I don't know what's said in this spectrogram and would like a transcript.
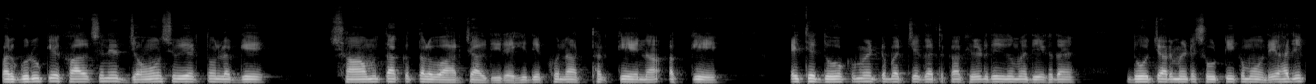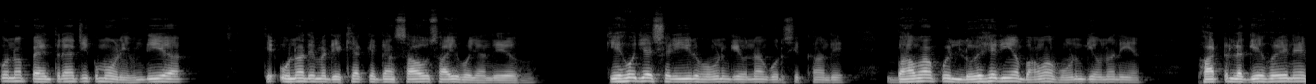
ਪਰ ਗੁਰੂ ਕੇ ਖਾਲਸੇ ਨੇ ਜੌਂ ਸਵੇਰ ਤੋਂ ਲੱਗੇ ਸ਼ਾਮ ਤੱਕ ਤਲਵਾਰ ਚੱਲਦੀ ਰਹੀ। ਦੇਖੋ ਨਾ ਥੱਕੇ, ਨਾ ਅੱਕੇ ਇੱਥੇ 2 ਮਿੰਟ ਬੱਚੇ ਗੱਤਕਾ ਖੇਡਦੇ ਜਦੋਂ ਮੈਂ ਦੇਖਦਾ 2-4 ਮਿੰਟ ਛੋਟੀ ਘਮਾਉਂਦੇ ਹਜੇ ਕੋ ਉਹਨਾਂ ਪੈਂਤਰਿਆਂ 'ਚ ਹੀ ਘਮਾਉਣੀ ਹੁੰਦੀ ਆ ਤੇ ਉਹਨਾਂ ਦੇ ਮੈਂ ਦੇਖਿਆ ਕਿਦਾਂ ਸਾਊ ਸਾਈ ਹੋ ਜਾਂਦੇ ਉਹ। ਕਿਹੋ ਜਿਹੇ ਸਰੀਰ ਹੋਣਗੇ ਉਹਨਾਂ ਗੁਰਸਿੱਖਾਂ ਦੇ? ਬਾਹਾਂ ਕੋਈ ਲੋਹੇ ਦੀਆਂ ਬਾਹਾਂ ਹੋਣਗੀਆਂ ਉਹਨਾਂ ਦੀਆਂ। ਫੱਟ ਲੱਗੇ ਹੋਏ ਨੇ,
